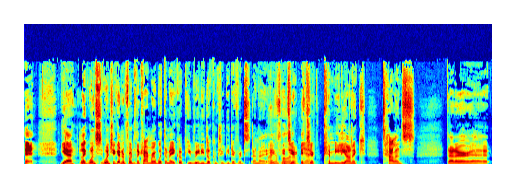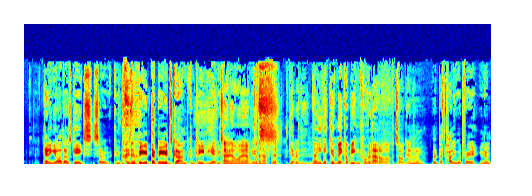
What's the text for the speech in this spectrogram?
yeah, like once once you get in front of the camera with the makeup, you really look completely different. And uh, I it's, it's your it's yeah. your chameleonic talents that are uh, getting you all those gigs. So because the beard the beard's gone completely every time. I know. I'm going to have to get rid of it. No, you get good makeup. You can cover that all up. It's all good. Oh, well, that's Hollywood for you, you know.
